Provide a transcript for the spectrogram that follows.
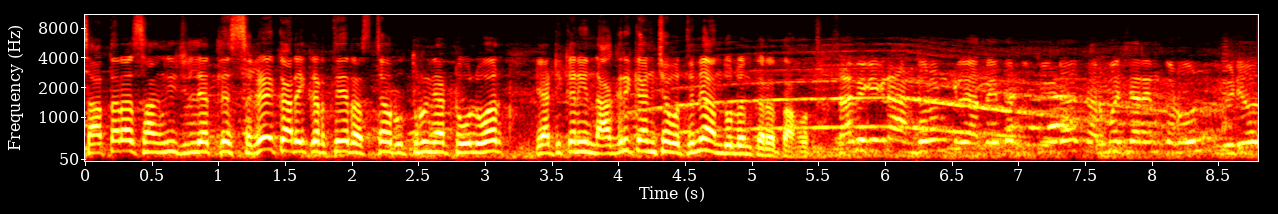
सातारा सांगली जिल्ह्यातले सगळे कार्यकर्ते रस्त्यावर उतरून या टोलवर या ठिकाणी नागरिकांच्या वतीने आंदोलन करत आहोत. साहेब एकीकडे आंदोलन केलं जात. आहे तर दुसरीकडे कर्मचाऱ्यांकडून व्हिडिओ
